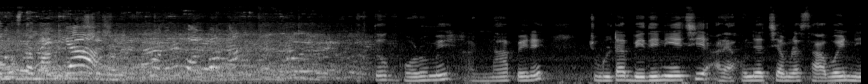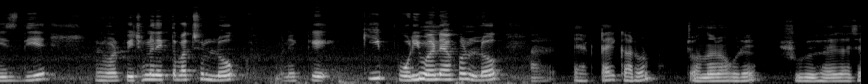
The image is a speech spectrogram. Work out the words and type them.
অবস্থা তো গরমে আর না পেরে চুলটা বেঁধে নিয়েছি আর এখন যাচ্ছি আমরা সাবওয়ে নিচ দিয়ে। মানে আমার পেছনে দেখতে পাচ্ছ লোক মানে কে, কী পরিমাণে এখন লোক। আর একটাই কারণ, চন্দ্রনগরে শুরু হয়ে গেছে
